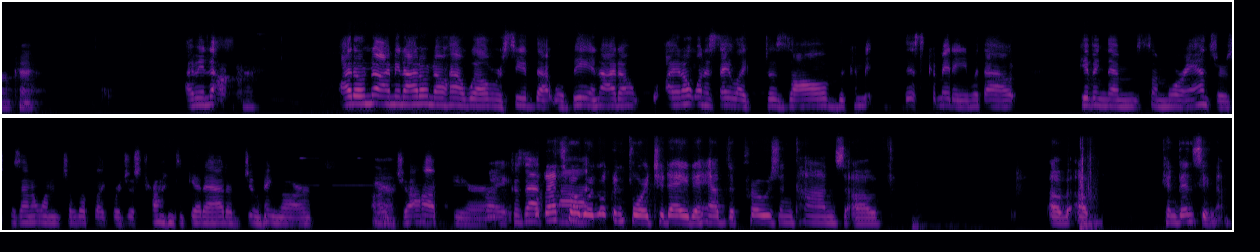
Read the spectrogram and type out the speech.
okay. I mean, I don't know. I mean, I don't know how well received that will be, and I don't. I don't want to say like dissolve the committee, this committee, without giving them some more answers because I don't want it to look like we're just trying to get out of doing our our Yeah. job here. Right. Because Well, that's That's what we're looking for today, to have the pros and cons of, of, of convincing them of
